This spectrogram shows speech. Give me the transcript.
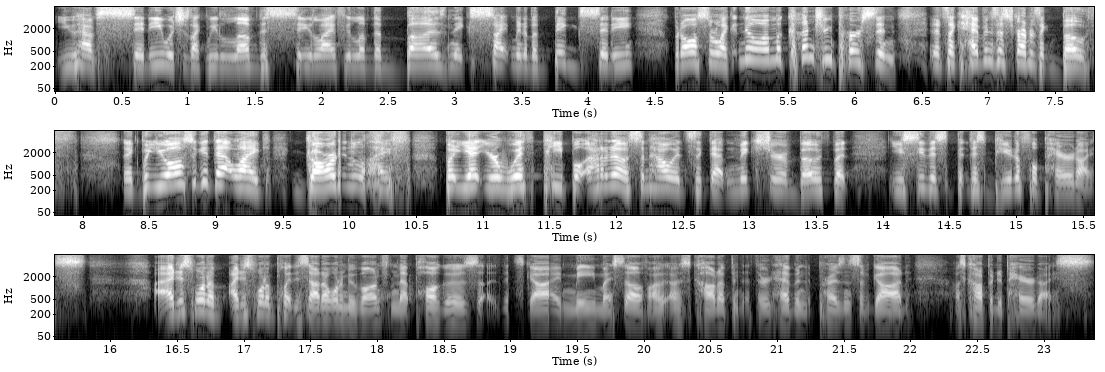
you have city, which is like we love the city life. We love the buzz and the excitement of a big city, but also like, no, I'm a country person. And it's like heaven's described as like both. Like, but you also get that like garden life, but yet you're with people. I don't know, somehow it's like that mixture of both, but you see this, this beautiful paradise. I just want to I just want to point this out. I don't want to move on from that. Paul goes, this guy, me, myself, I, I was caught up in the third heaven, the presence of God. I was caught up into paradise.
